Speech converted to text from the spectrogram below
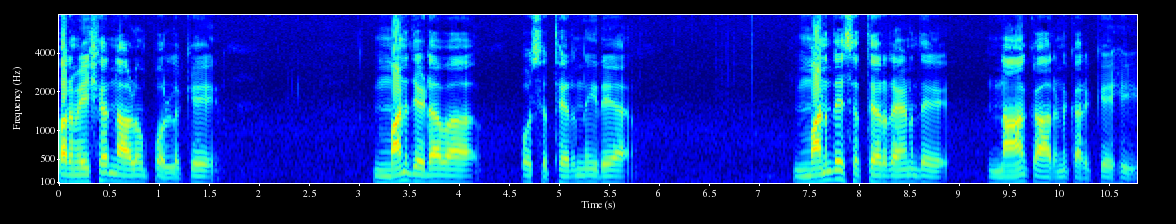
ਪਰਮੇਸ਼ਰ ਨਾਲੋਂ ਭੁੱਲ ਕੇ ਮਨ ਜਿਹੜਾ ਵਾ, ਉਹ ਸਥਿਰ ਨਹੀਂ ਰਿਹਾ। ਮਨ ਦੇ ਸਥਿਰ ਰਹਿਣ ਦੇ ਨਾ ਕਾਰਨ ਕਰਕੇ ਹੀ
